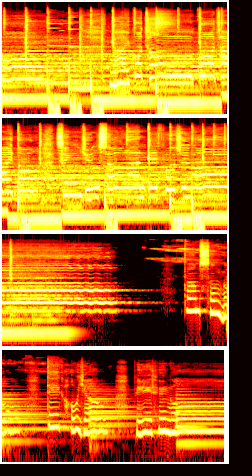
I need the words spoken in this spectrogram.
过，挨过痛过太多，情愿受难，别扶住我，担心我的好友，别劝我。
